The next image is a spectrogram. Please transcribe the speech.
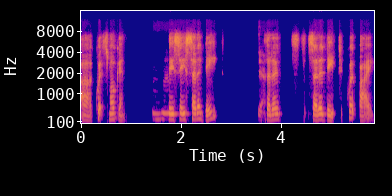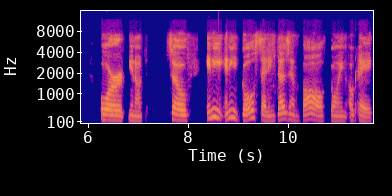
uh, quit smoking, mm-hmm. they say set a date. Yeah. Set a set a date to quit by, or you know, so any any goal setting does involve going, okay, right.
